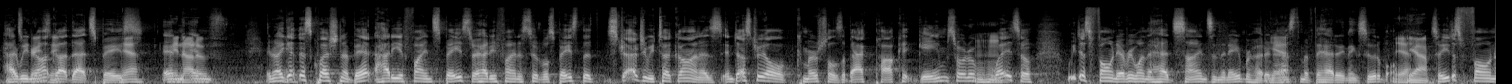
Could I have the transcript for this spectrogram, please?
had that's we not got that space, Yeah, may not and, have- and I get this question a bit: How do you find space, or how do you find a suitable space? The strategy we took on as industrial commercial is a back pocket game sort of way. So we just phoned everyone that had signs in the neighborhood and Mm-hmm. Yeah. asked them if they had anything suitable. Yeah. Yeah. So you just phone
